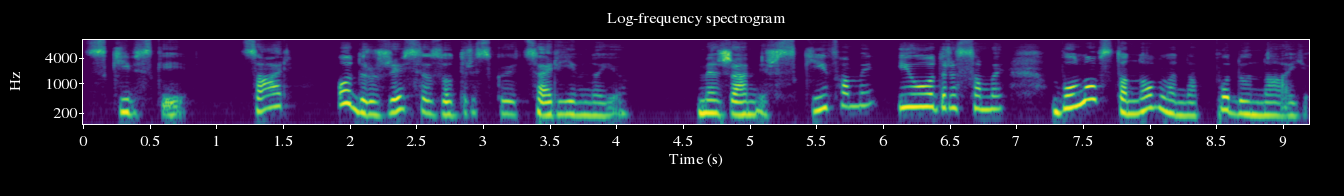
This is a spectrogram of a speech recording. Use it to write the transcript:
скіфський цар одружився з одрицькою царівною. Межа між скіфами і одрисами була встановлена по Дунаю.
